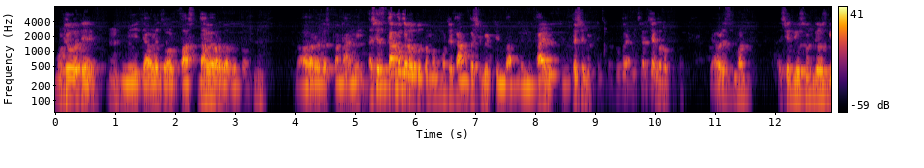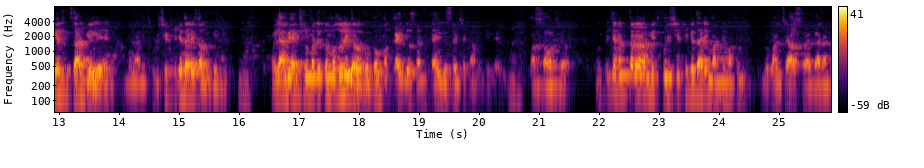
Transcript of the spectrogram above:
मोठे होते. मी त्यावेळेस जवळपास दहाव्यावर जात होतो. दहाव्यावर असताना आम्ही असेच कामं करत होतो. मग मोठे काम कसे भेटतील आपल्याला काय भेटतील कसे भेटतील? तर दोघे आम्ही चर्चा करत होतो. त्यावेळेस मग असे दिवसेंदिवस गेले जात गेले. मग आम्ही थोडीशी ठेकेदारी चालू केली. पहिले आम्ही ऍक्च्युअलमध्ये तर मजुरी करत होतो. मग काही दिवस आम्ही टाईल घसायचे काम केले. पाच सहा वर्ष. मग त्याच्यानंतर आम्ही थोडीशी ठेकेदारी माध्यमातून लोकांच्या सहकार्यानं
